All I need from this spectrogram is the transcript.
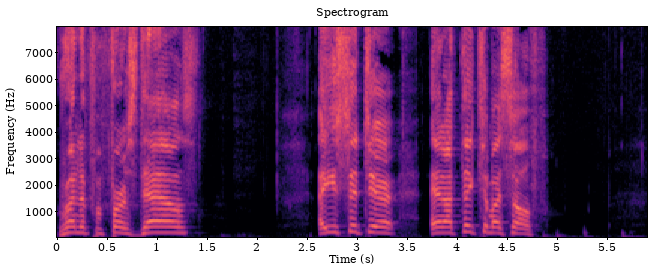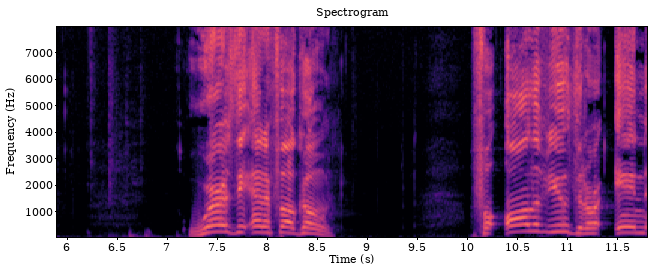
running for first downs. And you sit there and I think to myself, where's the NFL going? For all of you that are in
